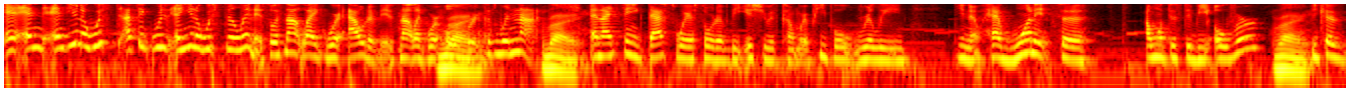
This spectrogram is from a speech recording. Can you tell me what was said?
and, and and you know we're st- I think we're and you know we're still in it, so it's not like we're out of it. It's not like we're over it because we're not. Right. And I think that's where sort of the issue has come, where people really, you know, have wanted to. I want this to be over. Right. Because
